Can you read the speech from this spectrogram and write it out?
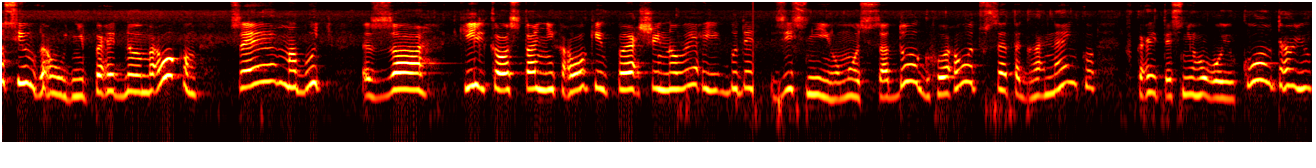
ось і в грудні перед Новим роком це, мабуть, за кілька останніх років перший новий рік буде зі снігом. Ось садок, город, все так гарненько, вкрите сніговою ковдрою.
